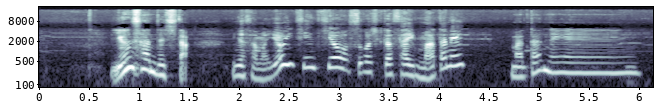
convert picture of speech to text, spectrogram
ユンさんでした皆様良い一日をお過ごしください。またね。またねー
